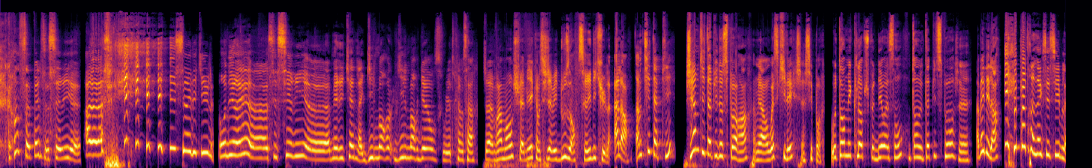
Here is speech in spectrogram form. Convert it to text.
Comment s'appelle, cette série euh... Ah là là c'est ridicule. On dirait euh, ces séries euh, américaines, la Gilmore, Girls ou les trucs comme ça. Vraiment, je suis habillée comme si j'avais 12 ans. C'est ridicule. Alors, un petit tapis. J'ai un petit tapis de sport, hein. Mais alors, où est-ce qu'il est, Je sais pas. Autant mes clopes, je peux te dire où elles sont. Autant le tapis de sport, je... Ah bah il est là. Il est pas très accessible.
